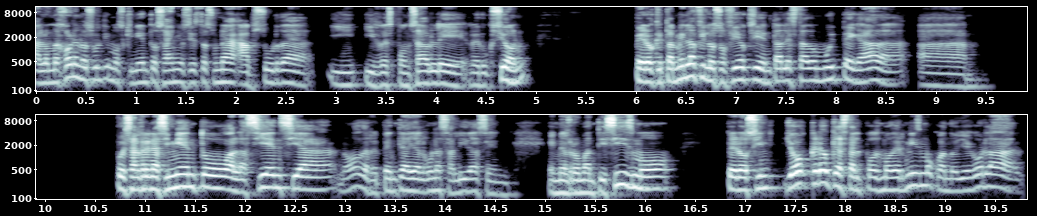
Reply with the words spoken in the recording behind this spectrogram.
a lo mejor en los últimos 500 años, y esto es una absurda y irresponsable reducción, pero que también la filosofía occidental ha estado muy pegada a, pues al renacimiento, a la ciencia, ¿no? De repente hay algunas salidas en, en el romanticismo, pero sin, yo creo que hasta el posmodernismo, cuando llegó la,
